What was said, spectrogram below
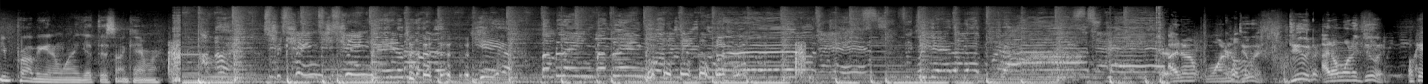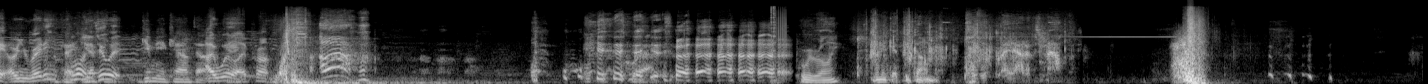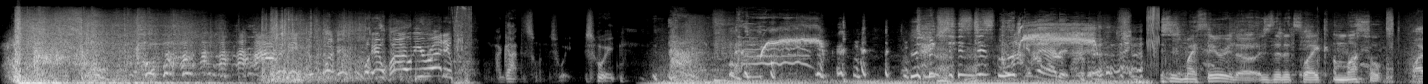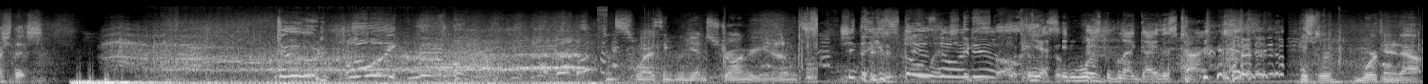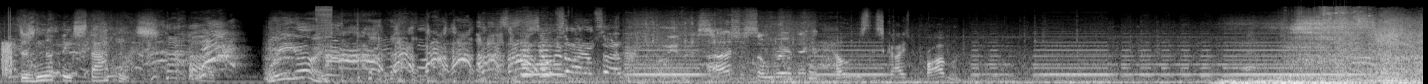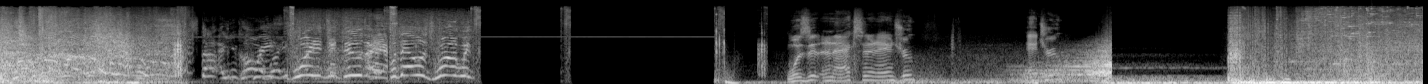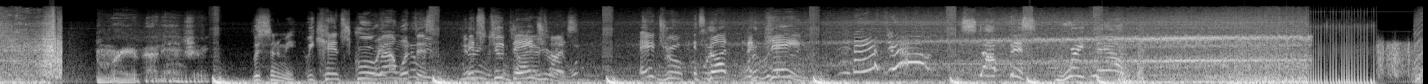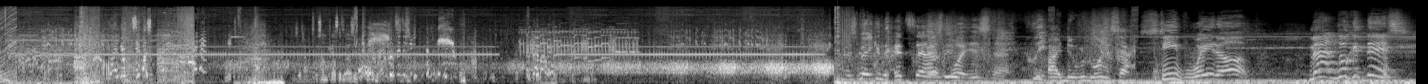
You're probably gonna want to get this on camera. I don't want to do it, dude. I don't want to do it. Okay, are you ready? Okay, Come on, you do it. Give me a countdown. I will, okay? I promise. Are we rolling? I'm gonna get the gum. Pull it right out of his mouth. Wait, why are you running? I got this one. Just wait. Just wait. She's just looking at it. This is my theory, though, is that it's like a muscle. Watch this. Dude! Holy crap! That's why I think we're getting stronger, you know? It's- She thinks it's stolen. She thinks it's stolen. Yes, it was the black guy this time. Because we're working it out. There's nothing stopping us. Where are you going? Ah! I'm sorry, I'm sorry. Ah, that's just some redneck. What the hell is this guy's problem? Stop Are you. crazy? Why did you do that? What the hell is wrong with Was it an accident, Andrew? Andrew? I'm worried about Andrew. Listen to me. We can't screw around with this. we been doing It's too entire dangerous. Time? Andrew, it's not a game. Andrew! Stop this right now! It's making that sound. What is that? All right, dude, we're going inside. Steve, wait up. Matt, look at this.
